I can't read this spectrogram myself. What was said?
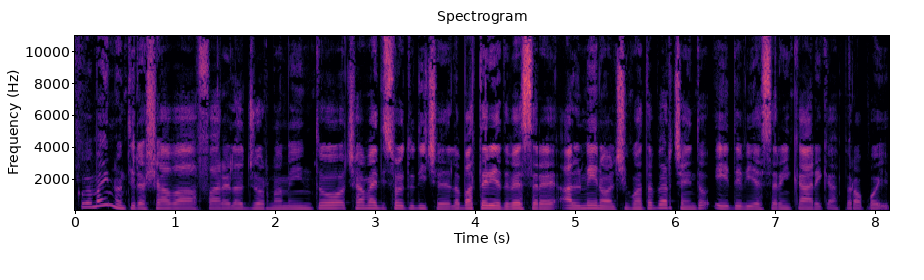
Come mai non ti lasciava fare l'aggiornamento? Cioè a me di solito dice la batteria deve essere almeno al 50% e devi essere in carica, però poi...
